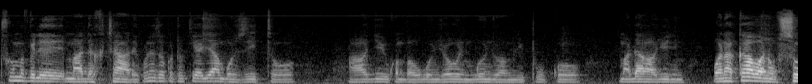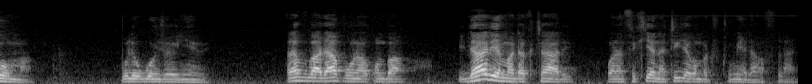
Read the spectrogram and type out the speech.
tu kama vile madaktari. Kunaweza kutokea jambo zito, hawajui kwamba ugonjwa huu ni mgonjwa wa mlipuko, madawa hawajui wanakaa wanausoma ule ugonjwa wenyewe, alafu baada hapo una kwamba idadi ya madaktari wanafikia natija kwamba tutumie dawa fulani.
